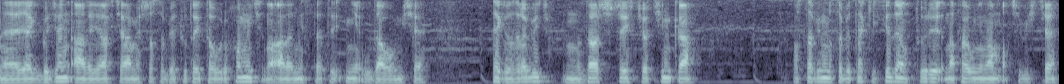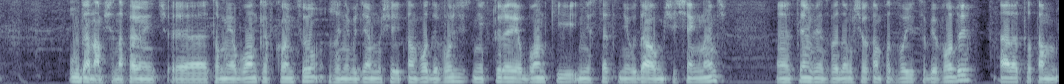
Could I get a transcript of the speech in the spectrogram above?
e, jakby dzień, ale ja chciałem jeszcze sobie tutaj to uruchomić, no ale niestety nie udało mi się tego zrobić. W dalszej części odcinka postawimy sobie taki hydran, który napełni nam oczywiście, uda nam się napełnić e, tą jabłonkę w końcu, że nie będziemy musieli tam wody wozić. Niektóre jabłonki niestety nie udało mi się sięgnąć e, tym, więc będę musiał tam podwozić sobie wody, ale to tam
